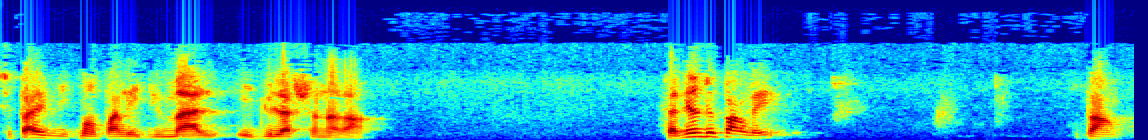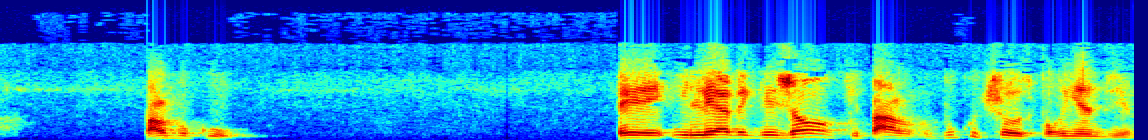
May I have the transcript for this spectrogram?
c'est pas uniquement parler du mal et du lachonara. Ça vient de parler. Parle, parle beaucoup. Et il est avec des gens qui parlent beaucoup de choses pour rien dire.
